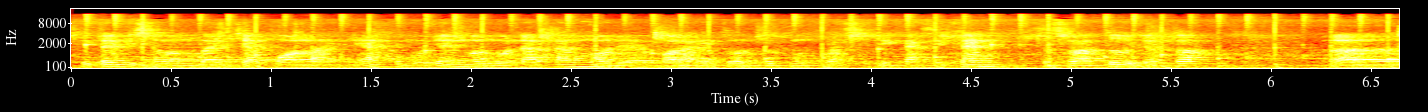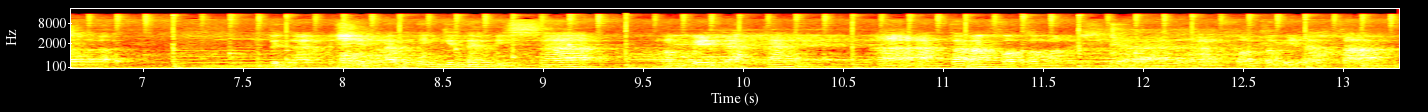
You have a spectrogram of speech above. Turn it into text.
kita bisa membaca polanya kemudian menggunakan model pola itu untuk mengklasifikasikan sesuatu. Contoh uh, dengan machine learning kita bisa membedakan uh, antara foto manusia dengan foto binatang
